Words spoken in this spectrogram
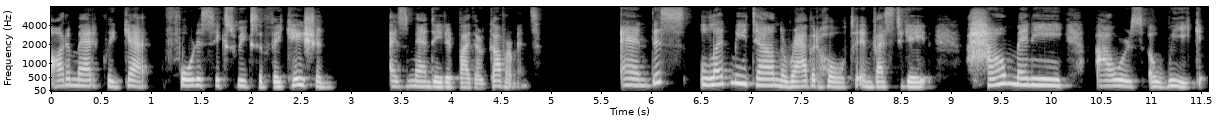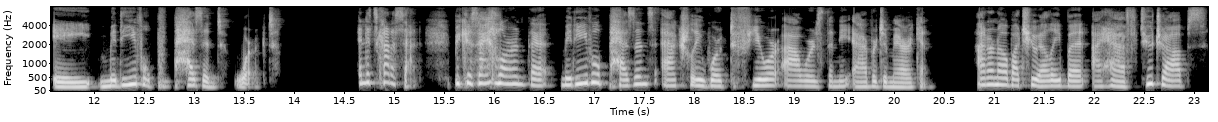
automatically get four to six weeks of vacation as mandated by their government. And this led me down the rabbit hole to investigate how many hours a week a medieval peasant worked. And it's kind of sad because I learned that medieval peasants actually worked fewer hours than the average American. I don't know about you, Ellie, but I have two jobs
